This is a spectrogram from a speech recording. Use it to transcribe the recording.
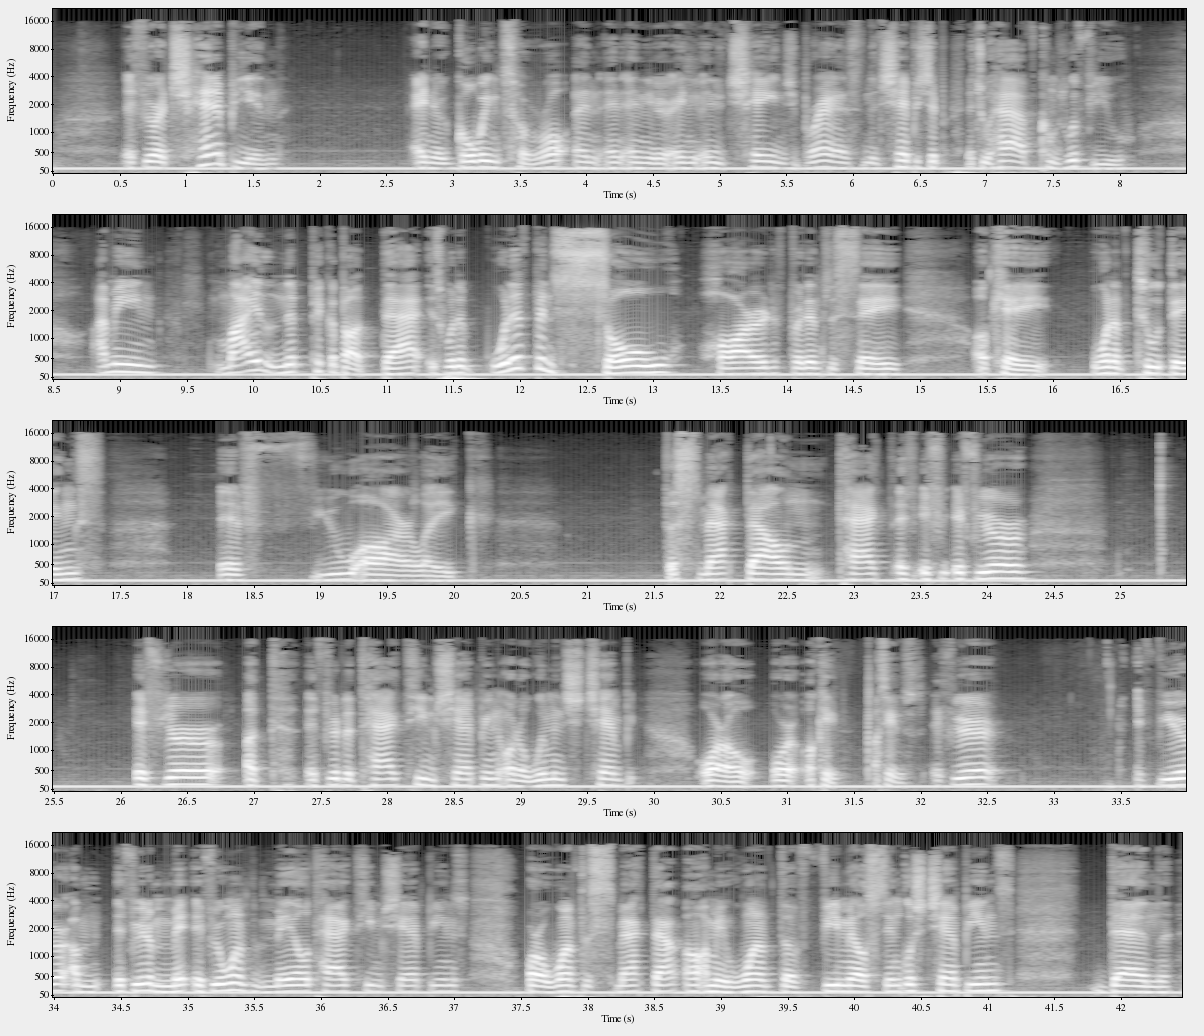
if you're a champion and you're going to Raw and and and, you're, and, you, and you change brands, and the championship that you have comes with you. I mean, my nitpick about that is would it would have been so hard for them to say, okay, one of two things. If you are like the SmackDown tag, if if if you're if you're a if you're the tag team champion or the women's champion or or okay, I'll say this: if you're if you're um if you're the if you're one of the male tag team champions or one of the SmackDown, oh, I mean one of the female singles champions, then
